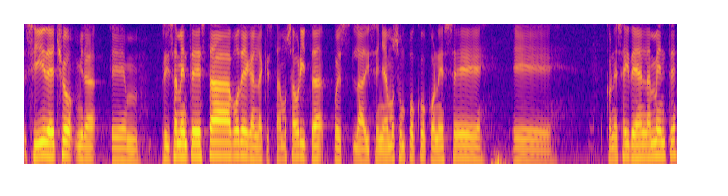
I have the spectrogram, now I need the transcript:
Sí, de hecho, mira, em, precisamente esta bodega en la que estamos ahorita, pues la diseñamos un poco con, ese, eh, con esa idea en la mente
